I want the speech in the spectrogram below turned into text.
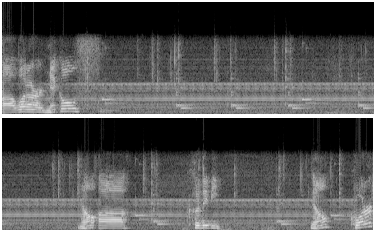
Uh what are nickels? No, uh could they be... No? Quarters?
